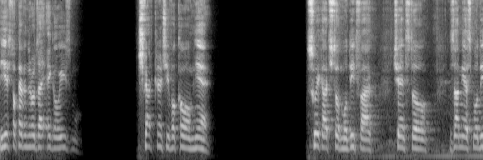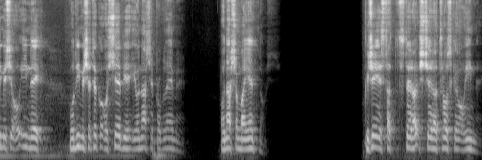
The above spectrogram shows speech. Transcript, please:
I jest to pewien rodzaj egoizmu. Świat kręci wokoło mnie. Słychać to w modlitwach. Często zamiast modlimy się o innych, modlimy się tylko o siebie i o nasze problemy, o naszą majętność. Gdzie jest ta szczera, szczera troska o innych?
